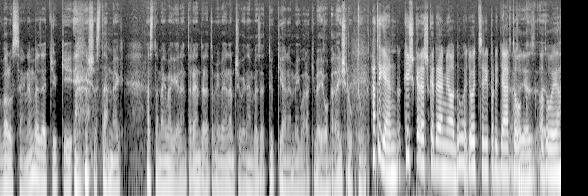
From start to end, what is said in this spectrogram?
valószínűleg nem vezetjük ki, és aztán meg, aztán meg megjelent a rendelet, amivel nem csak, hogy nem vezettük ki, hanem még valakivel jó bele is rúgtunk. Hát igen, kiskereskedelmi adó, vagy gyógyszeripari gyártók tehát, ez, adója.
